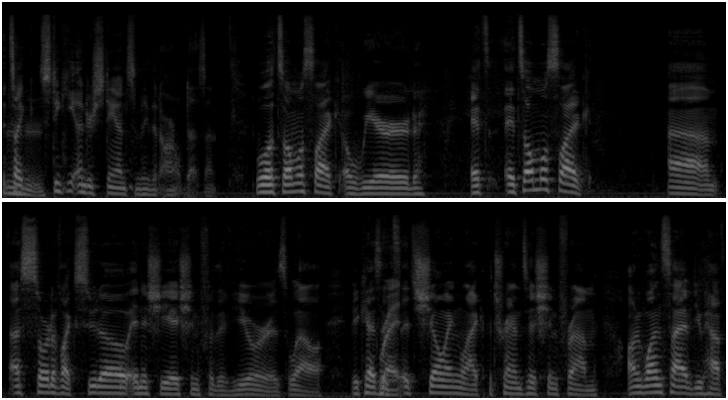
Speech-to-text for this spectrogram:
It's like mm-hmm. Stinky understands something that Arnold doesn't. Well, it's almost like a weird. It's it's almost like um, a sort of like pseudo initiation for the viewer as well, because it's, Right. it's showing like the transition from on one side you have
